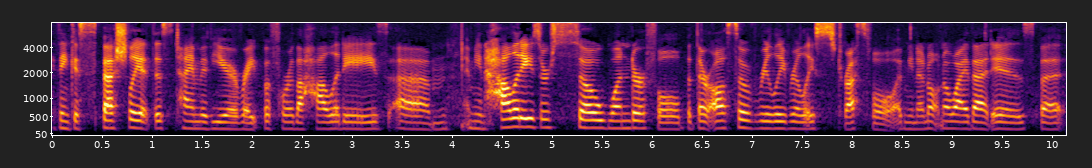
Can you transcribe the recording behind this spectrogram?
I think especially at this time of year right before the holidays um, I mean holidays are so wonderful, but they're also really really stressful. I mean, I don't know why that is, but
